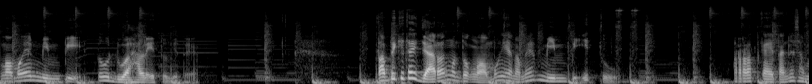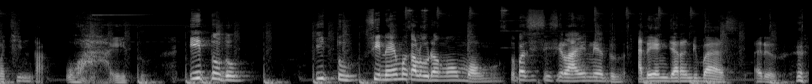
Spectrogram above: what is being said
ngomongin mimpi itu dua hal itu gitu ya. Tapi kita jarang untuk ngomong yang namanya mimpi itu erat kaitannya sama cinta. Wah itu. Itu tuh. Itu. Sinema kalau udah ngomong tuh pasti sisi lainnya tuh. Ada yang jarang dibahas. Aduh.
